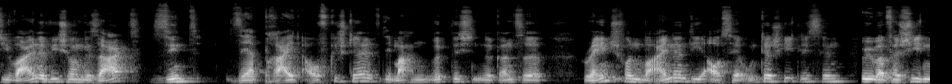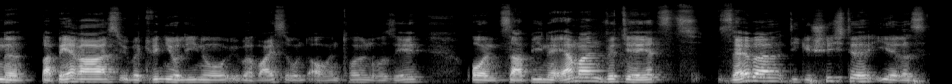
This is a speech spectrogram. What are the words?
die Weine, wie schon gesagt, sind sehr breit aufgestellt. Die machen wirklich eine ganze Range von Weinen, die auch sehr unterschiedlich sind. Über verschiedene Barberas, über Grignolino, über Weiße und auch einen tollen Rosé. Und Sabine Ehrmann wird dir jetzt selber die Geschichte ihres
